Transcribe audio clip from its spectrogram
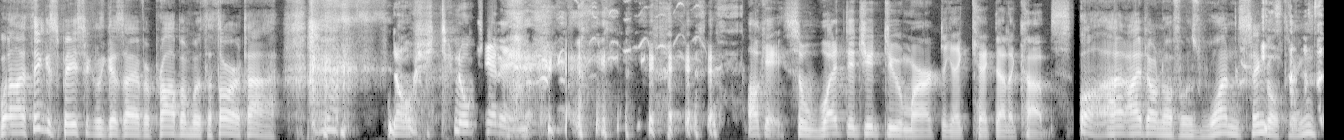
Well, I think it's basically because I have a problem with authority. no, no kidding. okay, so what did you do, Mark, to get kicked out of Cubs? Well, I, I don't know if it was one single thing.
